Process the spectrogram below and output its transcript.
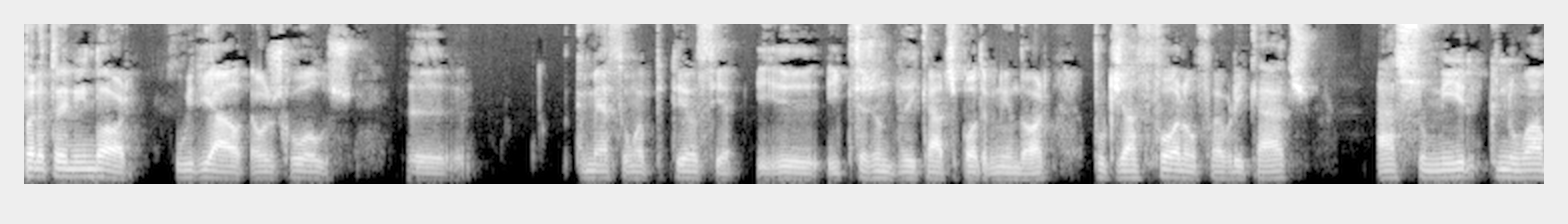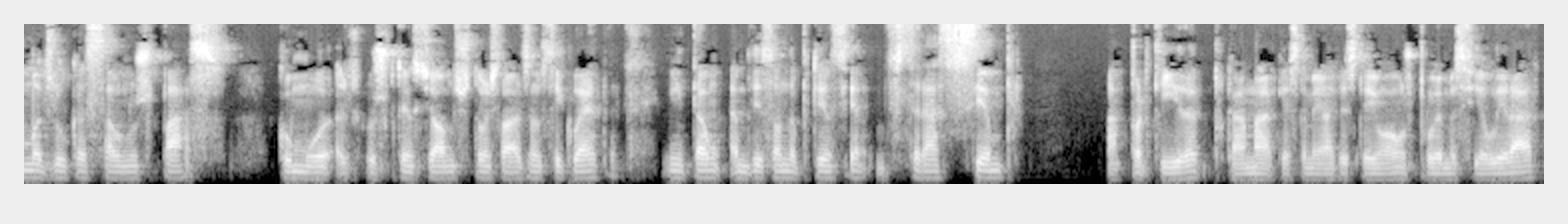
Para treino indoor, o ideal é os rolos eh, que a potência e, e, que sejam dedicados para o treino indoor, porque já foram fabricados a assumir que não há uma deslocação no espaço, como os potenciómetros estão instalados na bicicleta, então a medição da potência será sempre à partida, porque há marcas também às vezes têm alguns problemas de fiabilidade,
